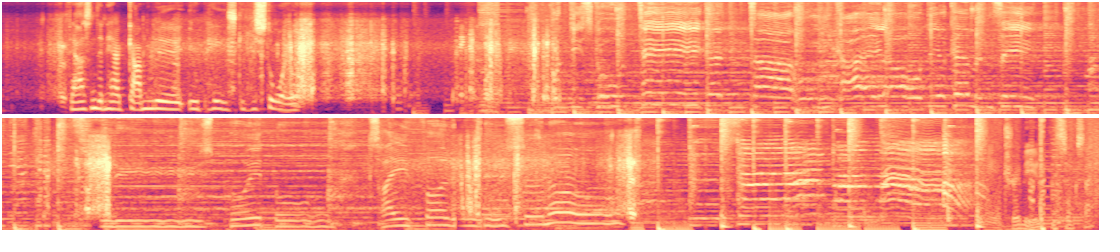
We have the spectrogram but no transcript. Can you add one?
det har sådan den her gamle europæiske historie. Tre forløsende tribute to success.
